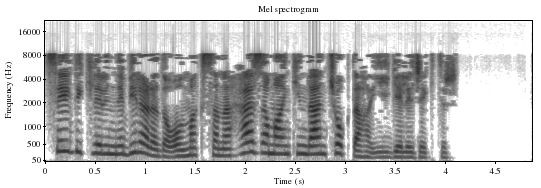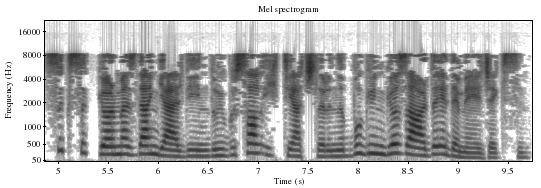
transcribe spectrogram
sevdiklerinle bir arada olmak sana her zamankinden çok daha iyi gelecektir. Sık sık görmezden geldiğin duygusal ihtiyaçlarını bugün göz ardı edemeyeceksin.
